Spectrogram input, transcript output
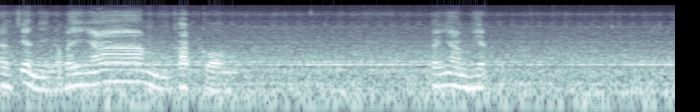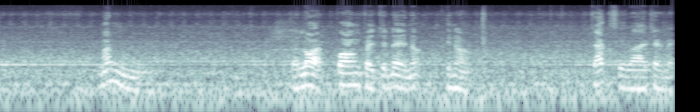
ทั้งเสี้ยนนี่ก็พยายามคัดกรองพยายามเฮ็ด มันตลอดปองไปจนได้เนาะพี่น้องจักสิวาจังได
